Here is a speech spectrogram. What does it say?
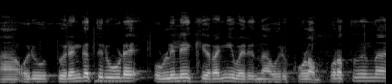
ഒരു തുരങ്കത്തിലൂടെ ഉള്ളിലേക്ക് ഇറങ്ങി വരുന്ന ഒരു കുളം പുറത്തുനിന്ന്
